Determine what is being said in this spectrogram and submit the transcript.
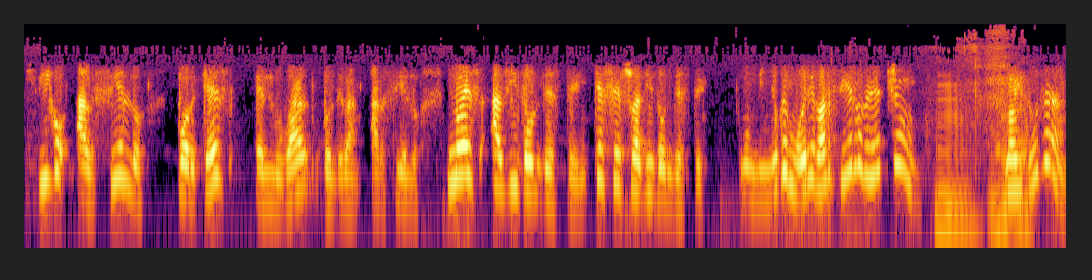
Y digo al cielo porque es el lugar donde van, al cielo. No es allí donde estén. ¿Qué es eso allí donde estén? Un niño que muere va al cielo, de hecho. Mm, no hay duda.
